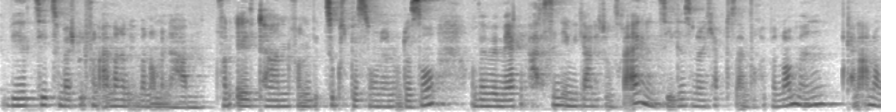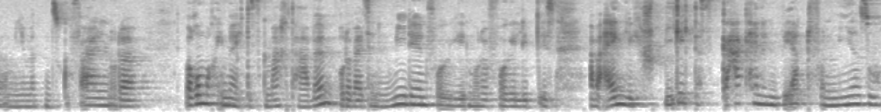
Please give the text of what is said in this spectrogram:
wir sie zum Beispiel von anderen übernommen haben, von Eltern, von Bezugspersonen oder so. Und wenn wir merken, ah, das sind irgendwie gar nicht unsere eigenen Ziele, sondern ich habe das einfach übernommen, keine Ahnung, um jemandem zu gefallen oder warum auch immer ich das gemacht habe oder weil es in den Medien vorgegeben oder vorgelebt ist. Aber eigentlich spiegelt das gar keinen Wert von mir so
